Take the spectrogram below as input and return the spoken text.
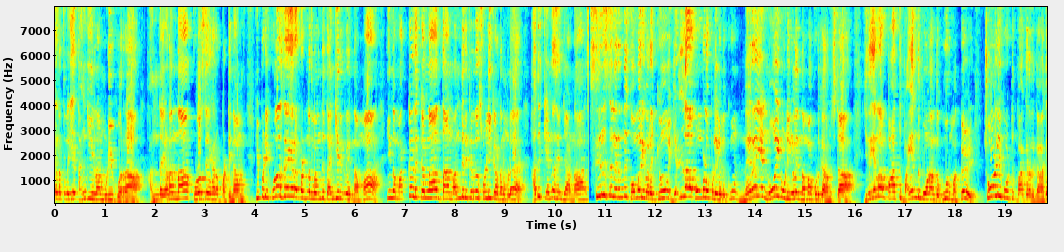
இடத்துலயே தங்கிடலான்னு முடிவுக்கு வர்றா. அந்த இடம் தான் குலசேகரப்பட்டினம். இப்படி குலசேகரப்பட்டினத்துல வந்து தங்கி இருக்கிற இந்த அம்மா இந்த மக்களுக்கெல்லாம் தான் வந்திருக்கிறத சொல்லி காட்டணும்ல. அதுக்கு என்ன செஞ்சான்னா சிறுசுல இருந்து குமரி வரைக்கும் எல்லா பொம்பளை பிள்ளைகளுக்கும் நிறைய நோய் நொடிகளை இந்த அம்மா கொடுக்க ஆரம்பிச்சிட்டா. இதையெல்லாம் பார்த்து பயந்து போன அந்த ஊர் மக்கள் சோழி போட்டு பார்க்கறதுக்காக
